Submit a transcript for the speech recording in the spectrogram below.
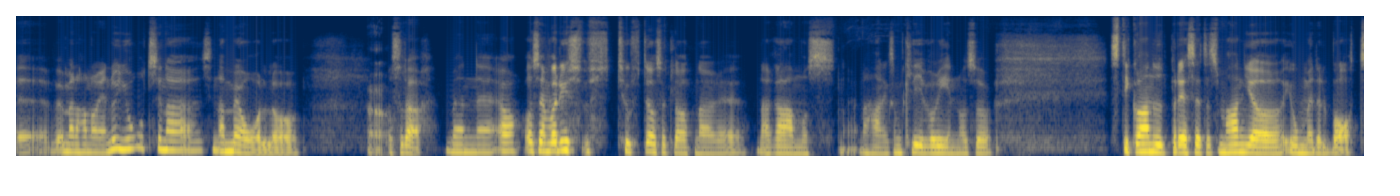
Eh, menar han har ändå gjort sina, sina mål och, och sådär. Men eh, ja, och sen var det ju tufft då såklart när, eh, när Ramos, när han liksom kliver in och så sticker han ut på det sättet som han gör omedelbart.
